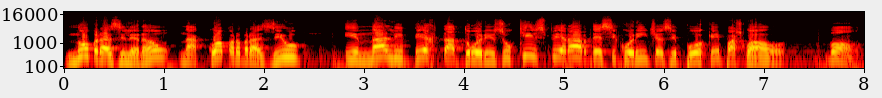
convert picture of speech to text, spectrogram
no Brasileirão, na Copa do Brasil e na Libertadores. O que esperar desse Corinthians e Boca, hein, Pascoal? Bom,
